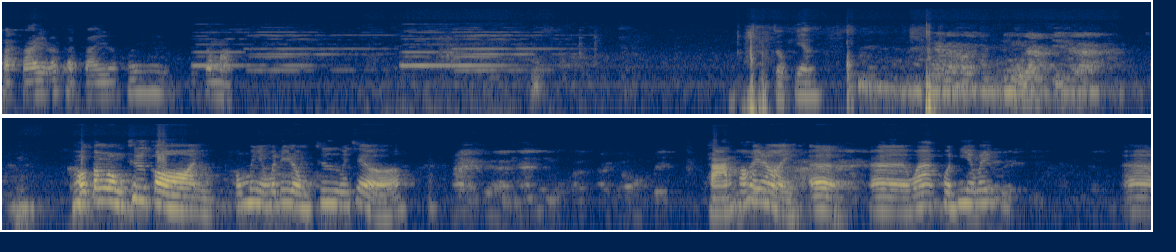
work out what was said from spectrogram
ถัดไปรับถัดไปแล้วค่อยสมัครจบยังงั้นแล้วเขาที่หมูอยากฉีดนะเขาต้องลงชื่อก่อน เขาไม่ยังไม่ได้ลงชื่อไม่ใช่เหรอถามเขาให้หน่อย เออ เออ ว่าคนที่ยังไม่ เออ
